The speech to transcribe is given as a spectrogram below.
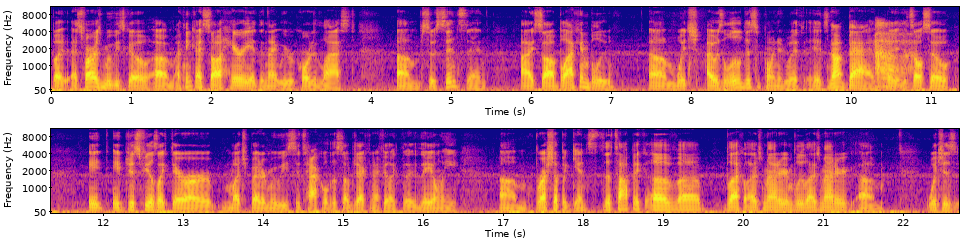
But as far as movies go, um, I think I saw Harriet the night we recorded last. Um, so since then, I saw Black and Blue, um, which I was a little disappointed with. It's not bad, but it's also it it just feels like there are much better movies to tackle the subject, and I feel like the, they only um, brush up against the topic of uh, Black Lives Matter and Blue Lives Matter, um, which is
